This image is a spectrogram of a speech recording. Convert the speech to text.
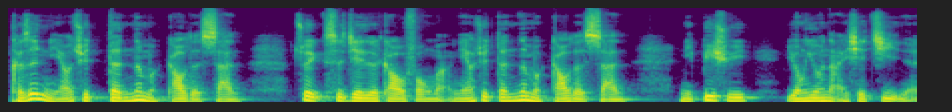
可是你要去登那么高的山，最世界最高峰嘛，你要去登那么高的山，你必须拥有哪一些技能，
